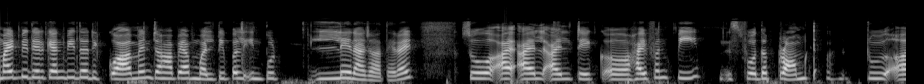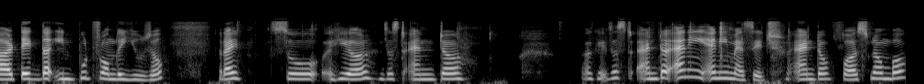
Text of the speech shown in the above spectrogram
might be there can be the requirement jahan pe aap multiple input लेना चाहते हैं right so I I I take hyphen P is for the prompt to take the input from the user right so here just enter. Okay just enter any any message. Enter first number.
